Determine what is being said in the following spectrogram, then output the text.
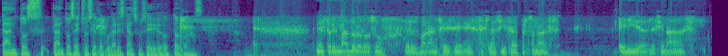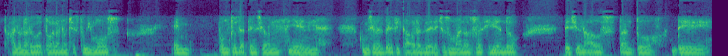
tantos, tantos hechos irregulares que han sucedido, doctor Gómez? Néstor, el más doloroso de los balances es la cifra de personas heridas, lesionadas. A lo largo de toda la noche estuvimos en puntos de atención y en comisiones verificadoras de derechos humanos recibiendo lesionados tanto de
